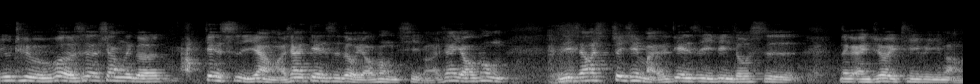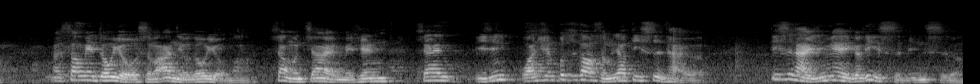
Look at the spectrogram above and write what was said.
YouTube 或者是像那个电视一样嘛，现在电视都有遥控器嘛，现在遥控，你只要最近买的电视一定都是那个 Android TV 嘛，那上面都有什么按钮都有嘛，像我们家也每天现在已经完全不知道什么叫第四台了，第四台已经变成一个历史名词了。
